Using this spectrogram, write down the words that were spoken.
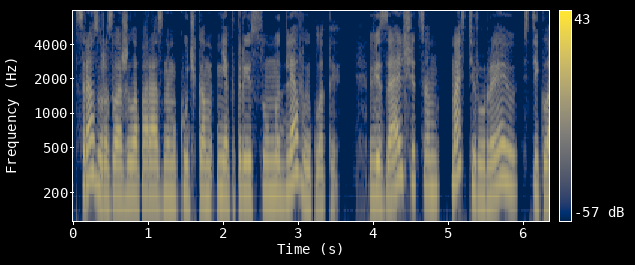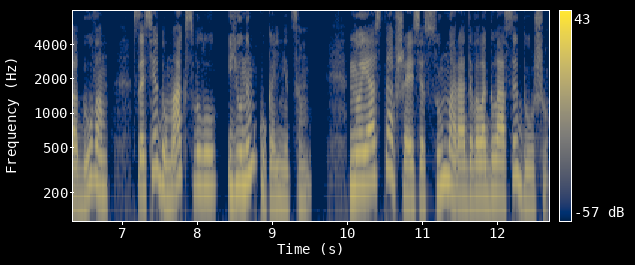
Сразу разложила по разным кучкам некоторые суммы для выплаты. Вязальщицам, мастеру Рэю, стеклодувам, соседу Максвеллу, юным кукольницам. Но и оставшаяся сумма радовала глаз и душу.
